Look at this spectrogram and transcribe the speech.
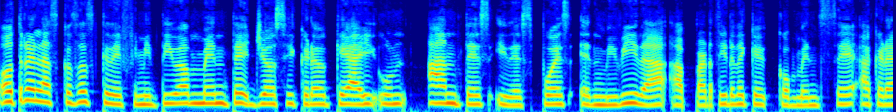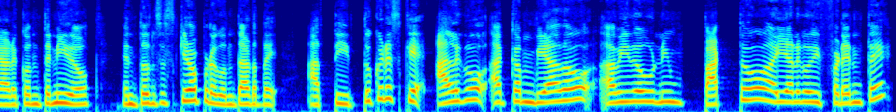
Otra de las cosas que definitivamente yo sí creo que hay un antes y después en mi vida a partir de que comencé a crear contenido. Entonces quiero preguntarte a ti, ¿tú crees que algo ha cambiado? ¿Ha habido un impacto? ¿Hay algo diferente?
